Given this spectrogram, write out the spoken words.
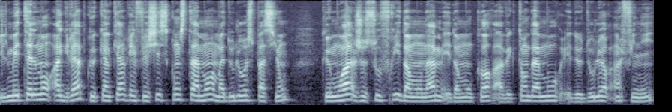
Il m'est tellement agréable que quelqu'un réfléchisse constamment à ma douloureuse passion, que moi je souffris dans mon âme et dans mon corps avec tant d'amour et de douleur infinie,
